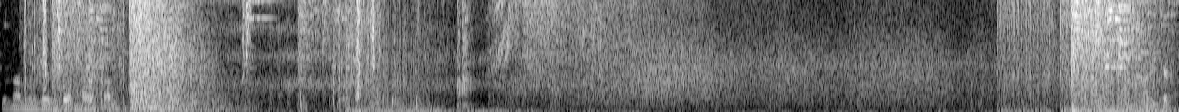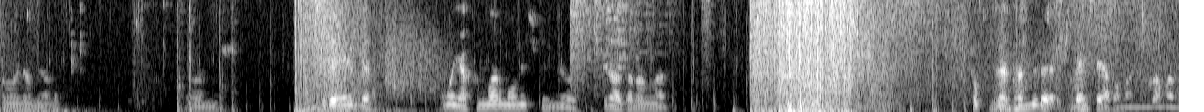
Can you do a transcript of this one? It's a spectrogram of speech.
Şuradan bir de bir bomba atalım. Harcaksan oynamayalım. Ölmüş. Bir de evde. Ama yakın var mı onu hiç bilmiyorum. Birazdan anlarız. Çok güzel döndü de ben şey yapamadım, vuramadım.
